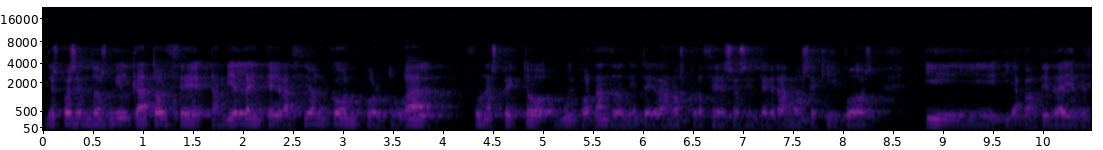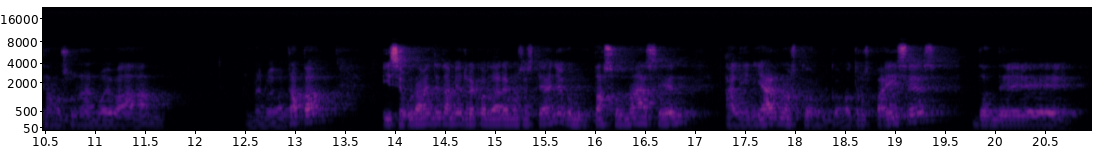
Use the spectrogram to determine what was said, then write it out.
Después, en 2014, también la integración con Portugal fue un aspecto muy importante donde integramos procesos, integramos equipos, y, a partir de ahí empezamos una nueva, una nueva etapa y seguramente también recordaremos este año como un paso más en alinearnos con, con otros países donde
